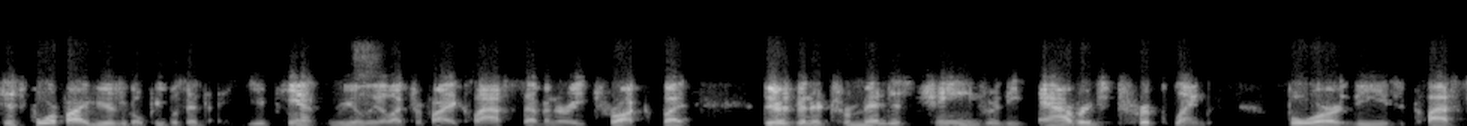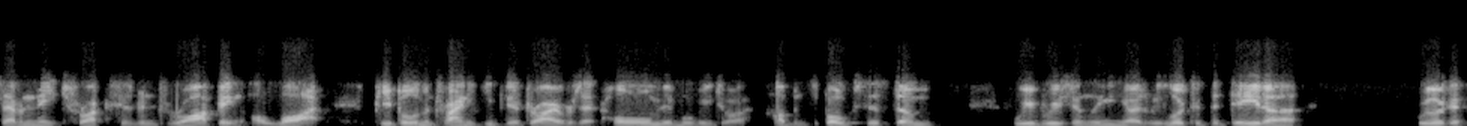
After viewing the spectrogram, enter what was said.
just four or five years ago, people said you can't really electrify a class seven or eight truck, but there's been a tremendous change where the average trip length for these class seven and eight trucks has been dropping a lot. People have been trying to keep their drivers at home. They're moving to a hub and spoke system. We've recently, you know, as we looked at the data, we looked at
